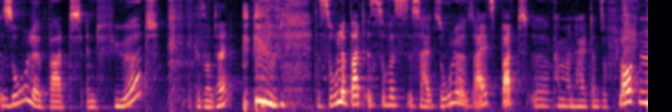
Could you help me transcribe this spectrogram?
Sohlebad entführt. Gesundheit? Das Sohlebad ist sowas, ist halt Sohle, Salzbad, äh, kann man halt dann so floaten.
